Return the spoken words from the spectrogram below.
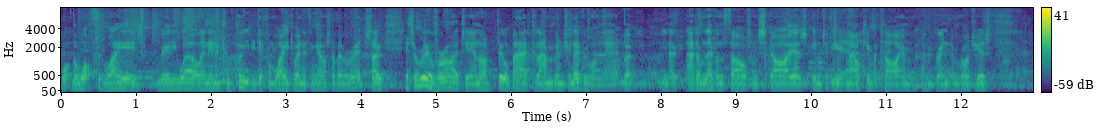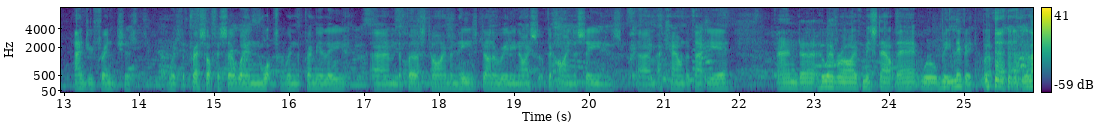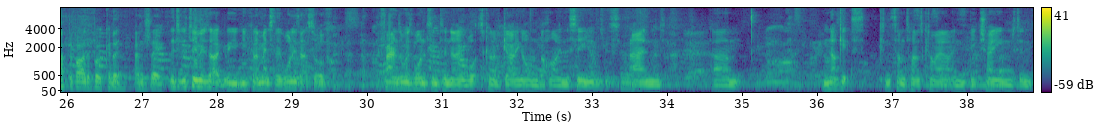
what the Watford way is really well, and in a completely different way to anything else I've ever read. So it's a real variety, and I feel bad because I haven't mentioned everyone there, but. You know, Adam Leventhal from Sky has interviewed Malky Mackay and, and Brendan Rodgers. Andrew French is, uh, was the press officer when Watford were in the Premier League um, the first time, and he's done a really nice sort of behind the scenes um, account of that year. And uh, whoever I've missed out there will be livid, but you'll have to buy the book and, and see. The, the two bits that you you kind of mentioned, there, one is that sort of fans always wanting to know what's kind of going on behind the scenes, and um, nuggets can sometimes come out and be changed, and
